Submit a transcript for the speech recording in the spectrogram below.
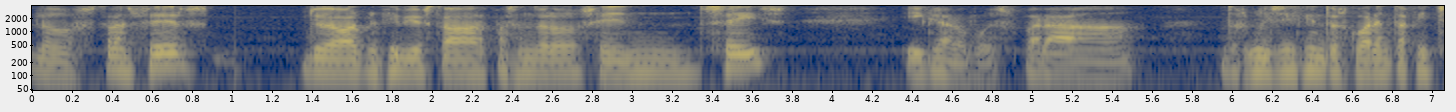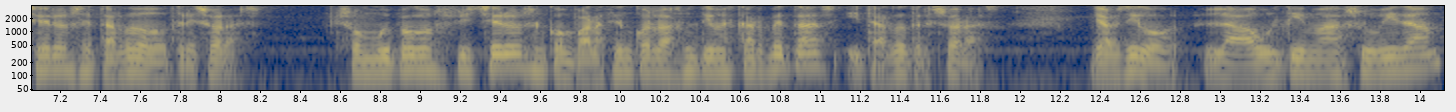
Los transfers, yo al principio estaba pasándolos en 6 y claro, pues para 2640 ficheros se tardó 3 horas son muy pocos ficheros en comparación con las últimas carpetas y tardó 3 horas. Ya os digo, la última subida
